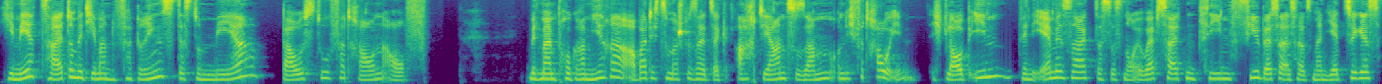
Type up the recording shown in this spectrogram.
Je mehr Zeit du mit jemandem verbringst, desto mehr baust du Vertrauen auf. Mit meinem Programmierer arbeite ich zum Beispiel seit acht Jahren zusammen und ich vertraue ihm. Ich glaube ihm, wenn er mir sagt, dass das neue Webseiten-Theme viel besser ist als mein jetziges,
